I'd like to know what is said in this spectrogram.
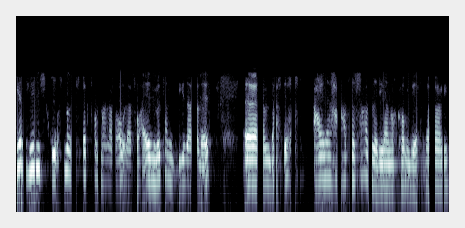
irrsinnig großen Respekt vor meiner Frau oder vor allen Müttern dieser Welt. Ähm, das ist eine harte Phase, die dann noch kommen wird. Ähm,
